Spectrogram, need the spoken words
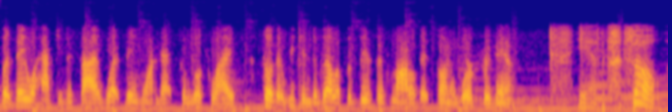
but they will have to decide what they want that to look like so that we can develop a business model that's going to work for them. Yes. So,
